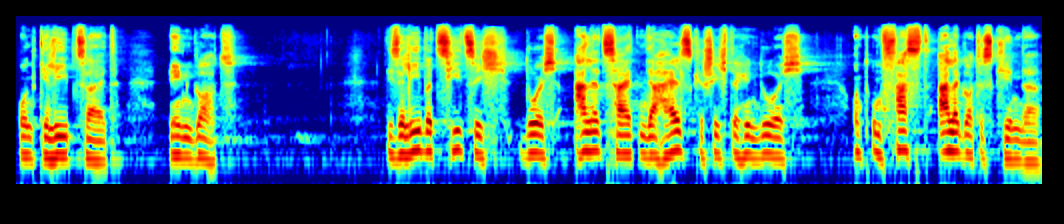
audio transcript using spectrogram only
und geliebt seid in Gott. Diese Liebe zieht sich durch alle Zeiten der Heilsgeschichte hindurch und umfasst alle Gottes Kinder.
